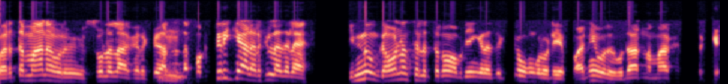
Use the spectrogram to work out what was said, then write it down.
வருத்தமான ஒரு சூழலாக இருக்கு. அந்த பத்திரிகையாளர்கள் அதுல இன்னும் கவனம் செலுத்தணும் அப்படிங்கிறதுக்கு உங்களுடைய பணி ஒரு உதாரணமாக இருக்கு.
